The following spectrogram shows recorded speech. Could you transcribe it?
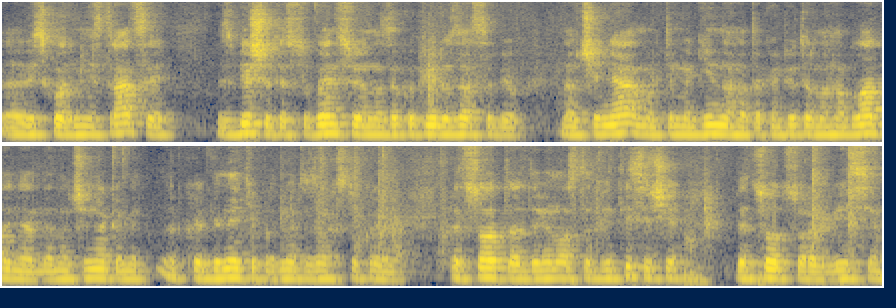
е, військової адміністрації збільшити субвенцію на закупівлю засобів навчання мультимедійного та комп'ютерного обладнання для навчання кабінетів предметів захисту України. 592 тисячі 548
